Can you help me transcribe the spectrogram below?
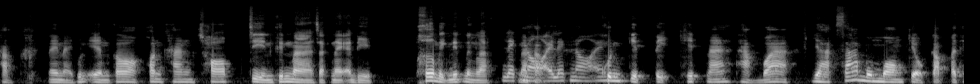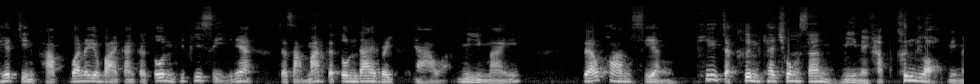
ครับไหนๆคุณเอมก็ค่อนข้างชอบจีนขึ้นมาจากในอดีตเพิ่มอีกนิดนึงละเล็กะครับน้อยเล็กน้อย คุณกิตติคิดนะ ถามว่าอยากทราบมุมมองเกี่ยวกับประเทศจีนครับ ว่านโยบายการกระตุ้นที่พี่สีเนี่ยจะสามารถกระตุ้นได้ระยะยาวอะมีไหม แล้วความเสี่ยงที่จะขึ้นแค่ช่วงสั้นมีไหมครับ ขึ้นหลอกมีไหม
